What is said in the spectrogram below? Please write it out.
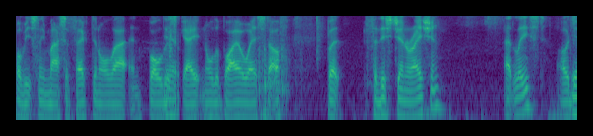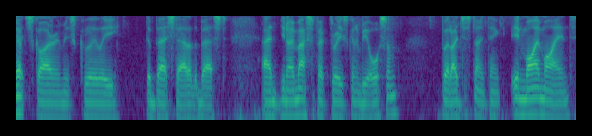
obviously Mass Effect and all that, and Baldur's Gate and all the Bioware stuff. But for this generation, at least, I would Yep. say Skyrim is clearly the best out of the best. And you know, Mass Effect Three is going to be awesome, but I just don't think, in my mind,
